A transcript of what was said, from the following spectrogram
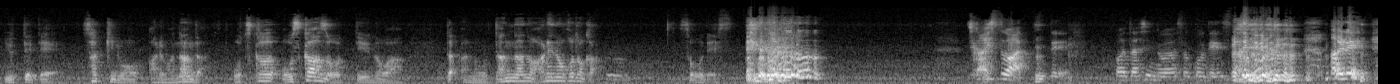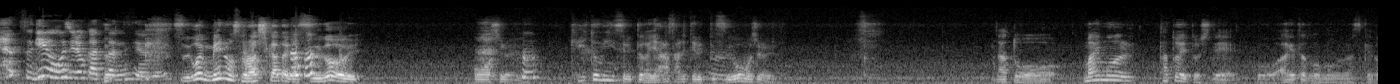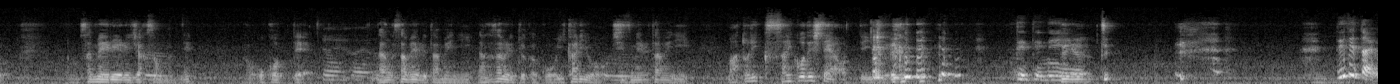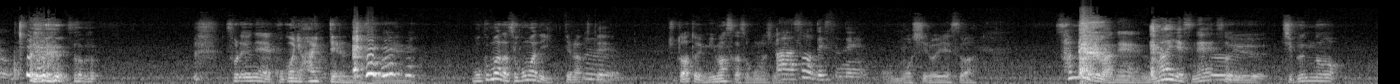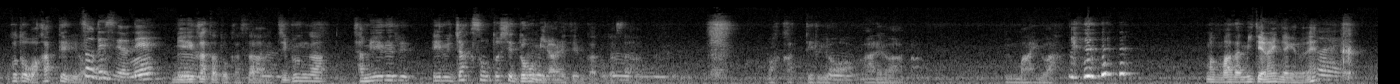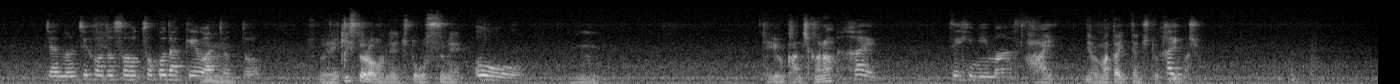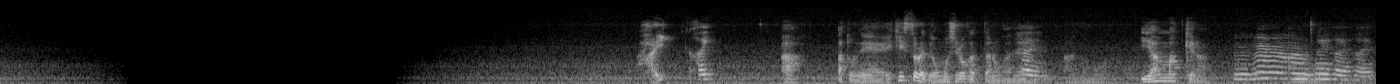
言っててさっきのあれはなんだ？オスカオスカー像っていうのはだあの旦那のあれのことか。うん。そうです。地下室はっつって私のはそこです。あれすげえ面白かったんですよね。すごい目のそらし方がすごい面白い。の ケイト・ウィンスレットがやらされてるってすごい面白い、あと前も例えとしてこう挙げたと思いますけどサミュエル・エル・ジャクソンがね、怒って慰めるために慰めるというかこう怒りを鎮めるために「マトリックス最高でしたよ」っていう。出てねえよ出てたよ。そう。それねここに入ってるんですよね。僕まだそこまで行ってなくて、うん。ちょっと後で見ますかそこのシーン。あそうですね。面白いですわ。サミュエルはね うまいですね、うん。そういう自分のことを分かってるよ。そうですよね。見え方とかさ、うん。自分がサミュエル・エル・ジャクソンとしてどう見られてるかとかさ、うん。分かってるよ、うん。あれは。うまいわ。まあまだ見てないんだけどね、はいじゃあ後ほどそそこだけはちょっと、ちょっとエキストラはねちょっとおすすめ、おおうん、っていう感じかな。はい。ぜひ見ます。はい。ではまた一旦ちょっと切りましょう、はい。はい。ああとねエキストラで面白かったのがね、はい。あのイアン・マッケラン。うんうんうん。のはいはいはい。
